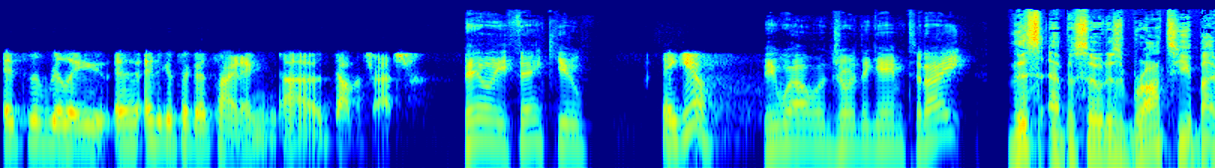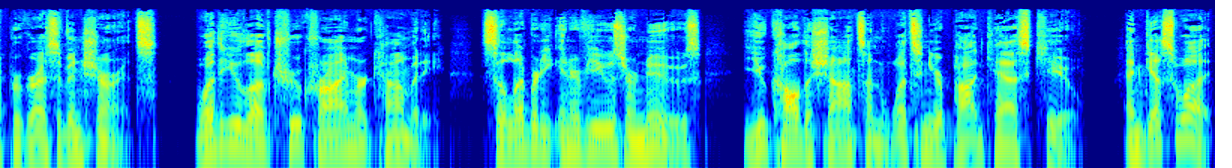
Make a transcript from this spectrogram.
it's a really, I think it's a good signing uh, down the stretch. Bailey, thank you. Thank you. Be well. Enjoy the game tonight. This episode is brought to you by Progressive Insurance. Whether you love true crime or comedy, celebrity interviews or news, you call the shots on what's in your podcast queue. And guess what?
